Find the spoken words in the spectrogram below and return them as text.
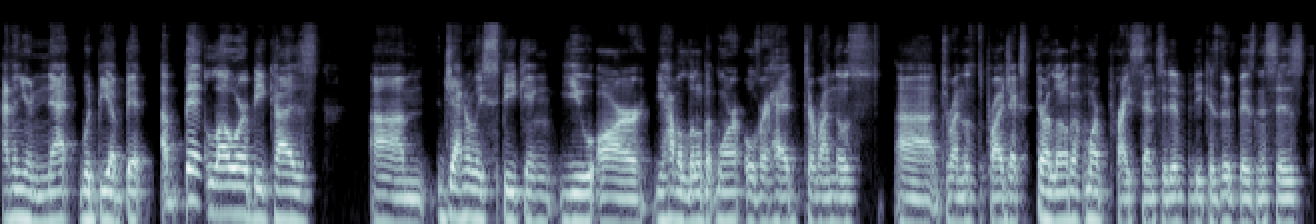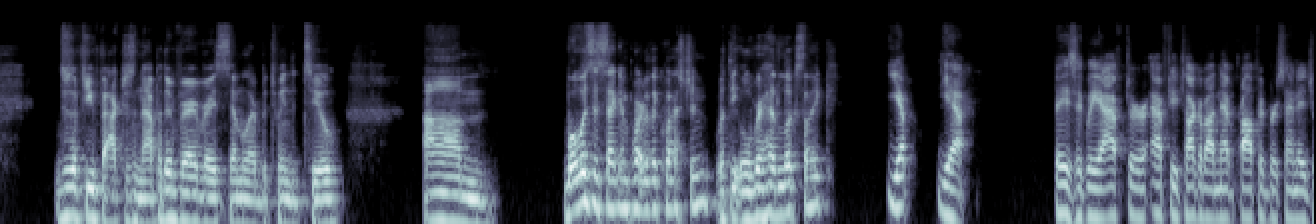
And then your net would be a bit, a bit lower because um generally speaking you are you have a little bit more overhead to run those uh to run those projects they're a little bit more price sensitive because they're businesses there's a few factors in that but they're very very similar between the two um what was the second part of the question? What the overhead looks like? Yep. Yeah. Basically, after after you talk about net profit percentage,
